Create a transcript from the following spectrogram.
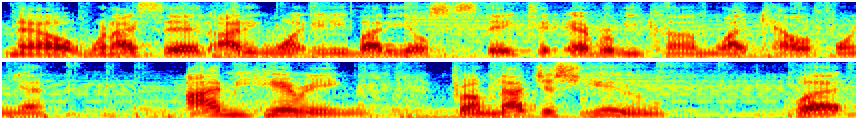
Now, when I said I didn't want anybody else's state to ever become like California, I'm hearing from not just you, but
